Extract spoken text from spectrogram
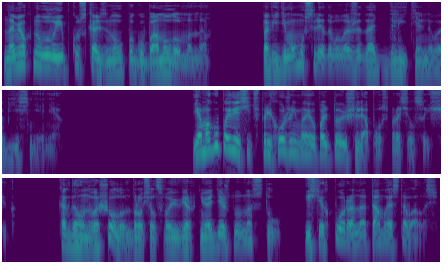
Намек на улыбку скользнул по губам Ломана. По-видимому, следовало ожидать длительного объяснения. «Я могу повесить в прихожей мое пальто и шляпу?» — спросил сыщик. Когда он вошел, он бросил свою верхнюю одежду на стул, и с тех пор она там и оставалась.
